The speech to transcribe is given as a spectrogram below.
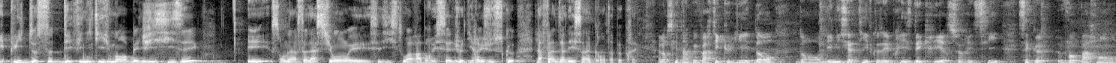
et puis de se définitivement belgiciser et son installation et ses histoires à Bruxelles, je dirais, jusque la fin des années 50 à peu près. Alors ce qui est un peu particulier dans, dans l'initiative que vous avez prise d'écrire ce récit, c'est que vos parents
